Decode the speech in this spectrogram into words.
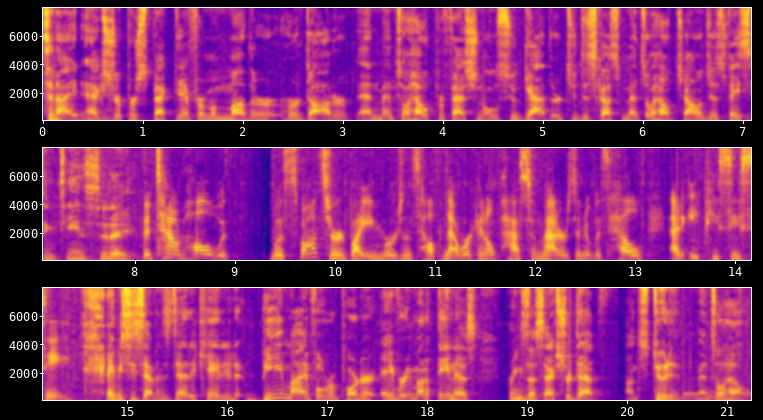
Tonight, extra perspective from a mother, her daughter, and mental health professionals who gathered to discuss mental health challenges facing teens today. The town hall was was sponsored by Emergence Health Network and El Paso Matters, and it was held at EPCC. ABC 7's dedicated Be Mindful reporter Avery Martinez brings us extra depth on student mental health.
